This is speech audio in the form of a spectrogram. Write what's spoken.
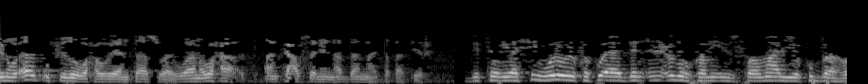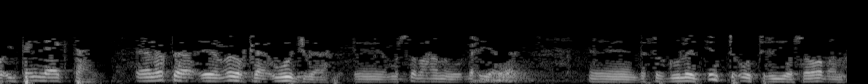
inuu aada u fido waxa weeyaan taas waay waana waxa aan ka cabsanayn haddaan nahay takhaatiir doctor yaasiin welwelka ku aadan in cudurkani soomaaliya ku baaho intay la eg tahay horta cudurka wuu jiraa mujtamacan uu dhex yaalla doctor guuleed inta uu tiriyo sababana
